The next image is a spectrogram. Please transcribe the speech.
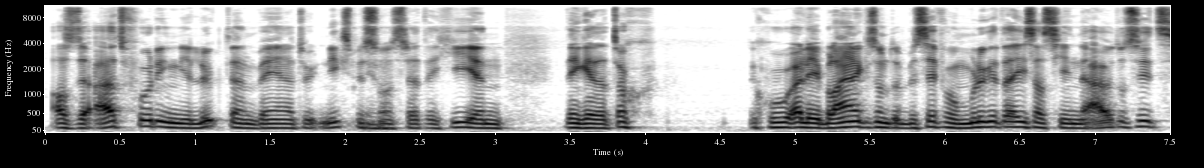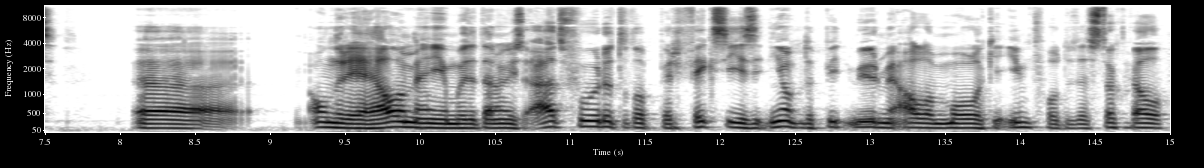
als de uitvoering niet lukt, dan ben je natuurlijk niks met zo'n strategie. En ik denk dat het toch goed, allez, belangrijk is om te beseffen hoe moeilijk het is als je in de auto zit. Uh, onder je helm en je moet het dan nog eens uitvoeren tot op perfectie. Je zit niet op de pitmuur met alle mogelijke info. Dus dat is toch wel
